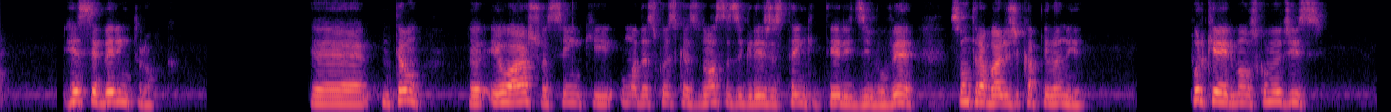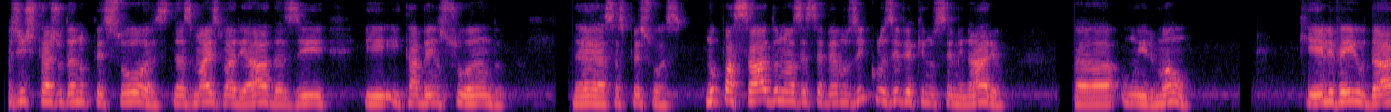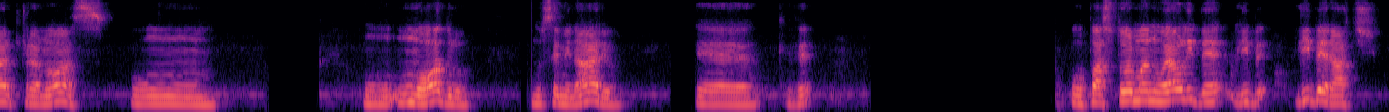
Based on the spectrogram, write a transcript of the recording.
receber em troca. É, então, eu acho assim que uma das coisas que as nossas igrejas têm que ter e desenvolver são trabalhos de capelania. Porque, irmãos, como eu disse, a gente está ajudando pessoas das mais variadas e está abençoando né, essas pessoas. No passado, nós recebemos, inclusive aqui no seminário, uh, um irmão que ele veio dar para nós um, um, um, módulo no seminário. É, quer ver? O pastor Manuel Liber, Liber, Liberati.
